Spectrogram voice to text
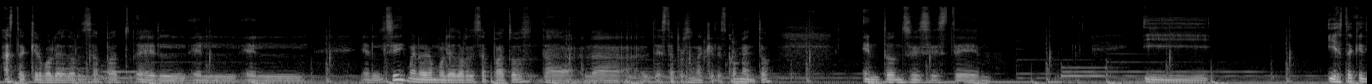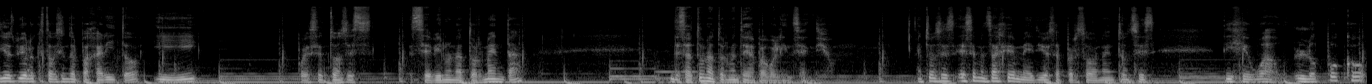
hasta que el boleador de zapatos, el, el, el, sí, bueno, era un boleador de zapatos de esta persona que les comento, entonces, este... Y, y hasta que Dios vio lo que estaba haciendo el pajarito y pues entonces se vino una tormenta, desató una tormenta y apagó el incendio. Entonces ese mensaje me dio esa persona, entonces dije, wow, lo poco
